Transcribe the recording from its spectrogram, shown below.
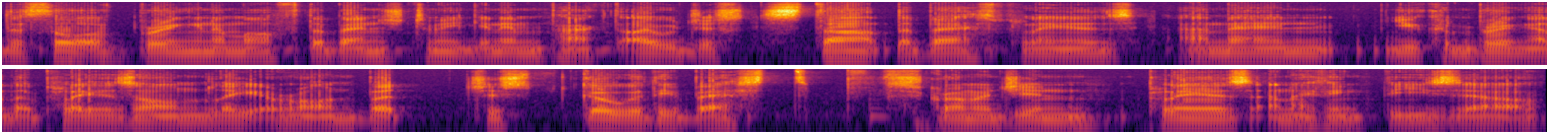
the thought of bringing them off the bench to make an impact, I would just start the best players and then you can bring other players on later on. But just go with your best scrummaging players, and I think these are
